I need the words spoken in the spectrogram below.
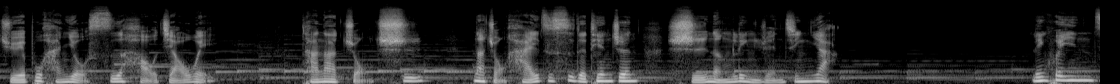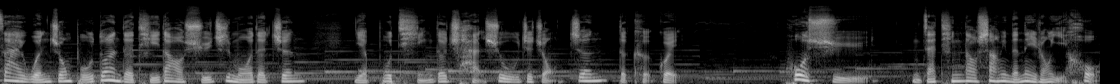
绝不含有丝毫矫伪。他那种痴，那种孩子似的天真，实能令人惊讶。”林徽因在文中不断地提到徐志摩的真，也不停地阐述这种真的可贵。或许。你在听到上面的内容以后，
